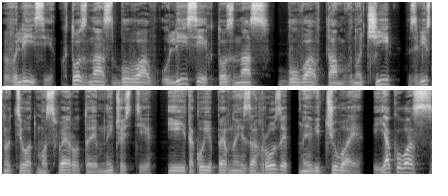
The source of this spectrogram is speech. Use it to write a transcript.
в лісі. Хто з нас бував у лісі, хто з нас бував там вночі, звісно, цю атмосферу таємничості і такої певної загрози не відчуває. Як у вас,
